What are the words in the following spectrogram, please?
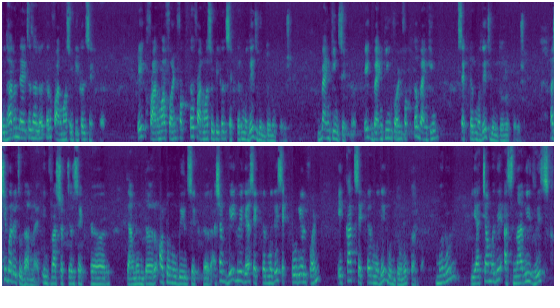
उदाहरण द्यायचं झालं तर फार्मास्युटिकल सेक्टर एक फार्मा फंड फक्त फार्मास्युटिकल सेक्टरमध्येच गुंतवणूक करू शकतो. बँकिंग सेक्टर एक बँकिंग फंड फक्त बँकिंग सेक्टरमध्येच गुंतवणूक करू शकतो. अशी बरेच उदाहरणं आहेत. इन्फ्रास्ट्रक्चर सेक्टर त्यानंतर ऑटोमोबाईल सेक्टर अशा वेगवेगळ्या सेक्टरमध्ये सेक्टोरियल फंड एकाच सेक्टरमध्ये गुंतवणूक करतात. म्हणून याच्यामध्ये असणारी रिस्क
